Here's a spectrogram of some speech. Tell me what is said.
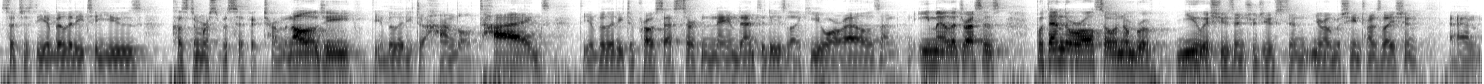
such as the ability to use customer specific terminology, the ability to handle tags, the ability to process certain named entities like URLs and, and email addresses. But then there were also a number of new issues introduced in neural machine translation um,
